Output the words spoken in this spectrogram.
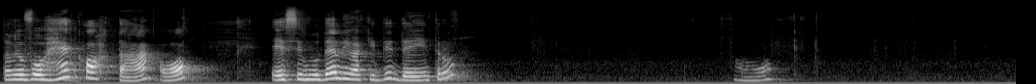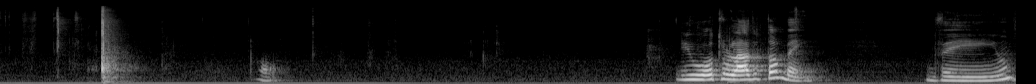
Então, eu vou recortar, ó, esse modelinho aqui de dentro. Ó. Ó. E o outro lado também. Venho.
